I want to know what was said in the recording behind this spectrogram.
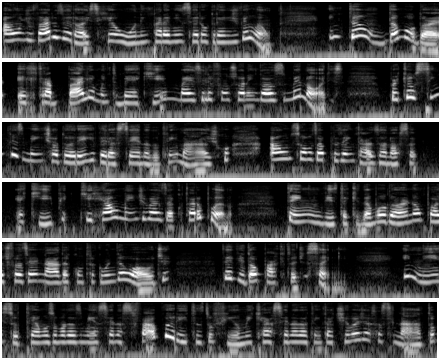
onde vários heróis se reúnem para vencer o grande vilão. Então, Dumbledore, ele trabalha muito bem aqui, mas ele funciona em doses menores, porque eu simplesmente adorei ver a cena do trem mágico, onde somos apresentados a nossa equipe que realmente vai executar o plano, tendo em vista que Dumbledore não pode fazer nada contra Grindelwald devido ao pacto de sangue. E nisso temos uma das minhas cenas favoritas do filme, que é a cena da tentativa de assassinato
